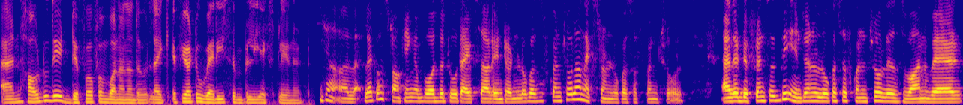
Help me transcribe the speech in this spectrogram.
and how do they differ from one another? Like, if you are to very simply explain it. Yeah. Uh, like I was talking about, the two types are internal locus of control and external locus of control. And the difference would be internal locus of control is one where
